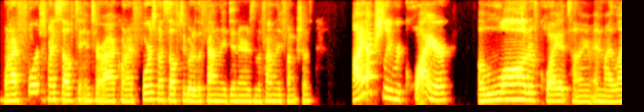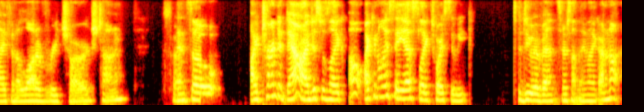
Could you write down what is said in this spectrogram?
when I force myself to interact, when I force myself to go to the family dinners and the family functions, I actually require a lot of quiet time in my life and a lot of recharge time. And so I turned it down. I just was like, oh, I can only say yes like twice a week to do events or something. Like I'm not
